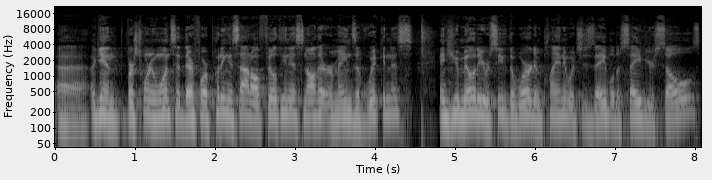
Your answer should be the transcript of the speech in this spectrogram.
Uh, again, verse 21 said, Therefore, putting aside all filthiness and all that remains of wickedness, in humility receive the word implanted, which is able to save your souls.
